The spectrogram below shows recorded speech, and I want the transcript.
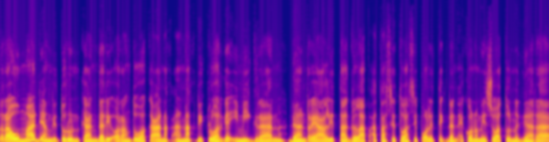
trauma yang diturunkan dari orang tua ke anak-anak di keluarga imigran, dan realita gelap atas situasi politik dan ekonomi suatu negara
